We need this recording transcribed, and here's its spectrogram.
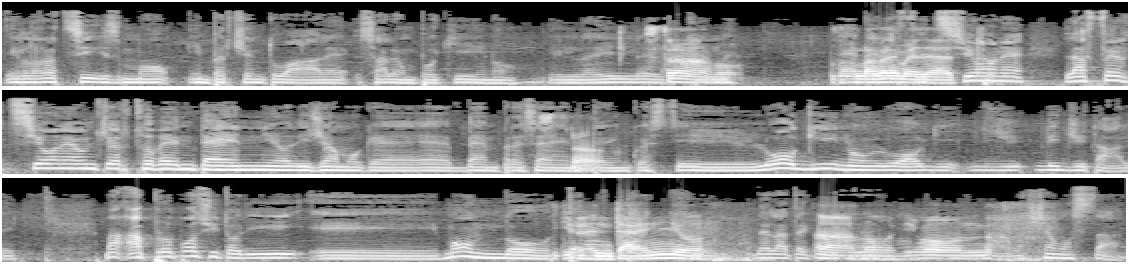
il razzismo in percentuale sale un pochino. Il, il- Strano. Non l'avrei mai detto. l'affezione, a un certo ventennio, diciamo che è ben presente Strano. in questi luoghi, non luoghi digi- digitali. Ma a proposito di eh, mondo Di ventennio? della tecnologia, Ah, no, di mondo. lasciamo stare.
